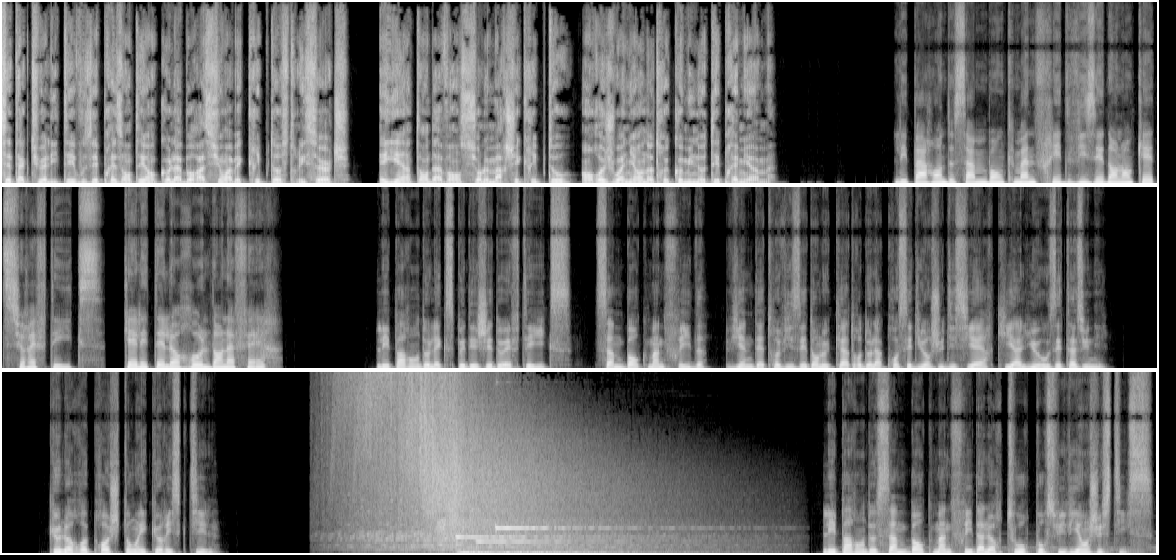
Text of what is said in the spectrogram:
Cette actualité vous est présentée en collaboration avec Cryptost Research. Ayez un temps d'avance sur le marché crypto en rejoignant notre communauté premium. Les parents de Sam Bankman-Fried visés dans l'enquête sur FTX. Quel était leur rôle dans l'affaire? Les parents de l'ex-PDG de FTX, Sam Bankman-Fried, viennent d'être visés dans le cadre de la procédure judiciaire qui a lieu aux États-Unis. Que leur reproche-t-on et que risquent-ils Les parents de Sam Bankman-Fried à leur tour poursuivis en justice.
